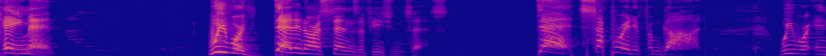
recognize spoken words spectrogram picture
came in. We were dead in our sins, Ephesians says. Dead, separated from God. We were in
